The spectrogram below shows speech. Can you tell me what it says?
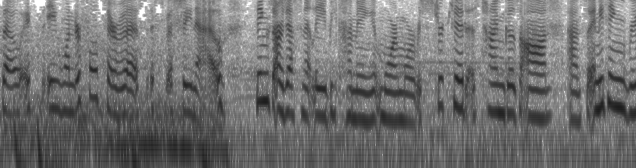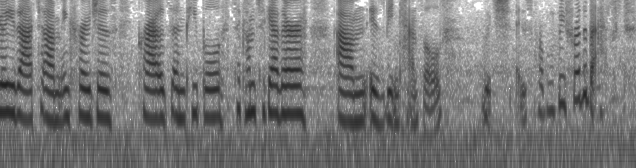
So it's a wonderful service, especially now. Things are definitely becoming more and more restricted as time goes on. Um, so anything really that um, encourages crowds and people to come together um, is being cancelled which is probably for the best.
